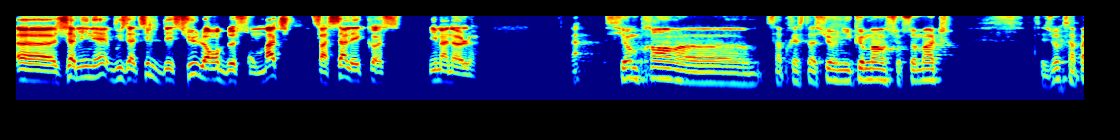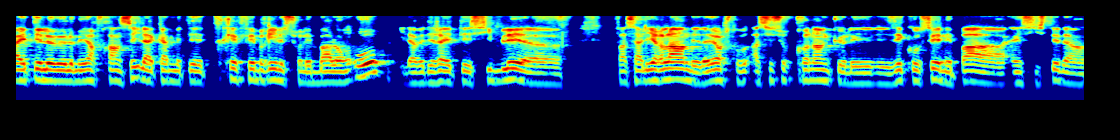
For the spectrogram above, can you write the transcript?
Euh, Jaminet vous a-t-il déçu lors de son match face à l'Écosse? Imanol si on prend euh, sa prestation uniquement sur ce match, c'est sûr que ça n'a pas été le, meilleur français. Il a quand même été très fébrile sur les ballons hauts. Il avait déjà été ciblé euh, face à l'Irlande. Et d'ailleurs, je trouve assez surprenant que les, Écossais n'aient pas insisté dans,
